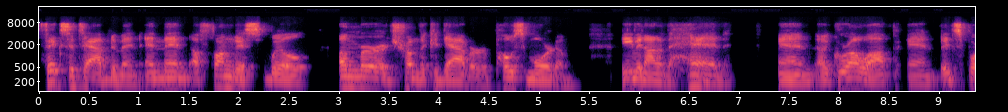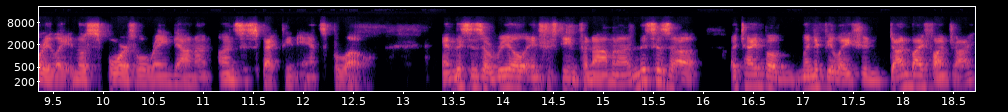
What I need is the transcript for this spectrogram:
fix its abdomen, and then a fungus will emerge from the cadaver post mortem, even out of the head, and uh, grow up and, and sporulate, and those spores will rain down on unsuspecting ants below. And this is a real interesting phenomenon. And this is a a type of manipulation done by fungi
